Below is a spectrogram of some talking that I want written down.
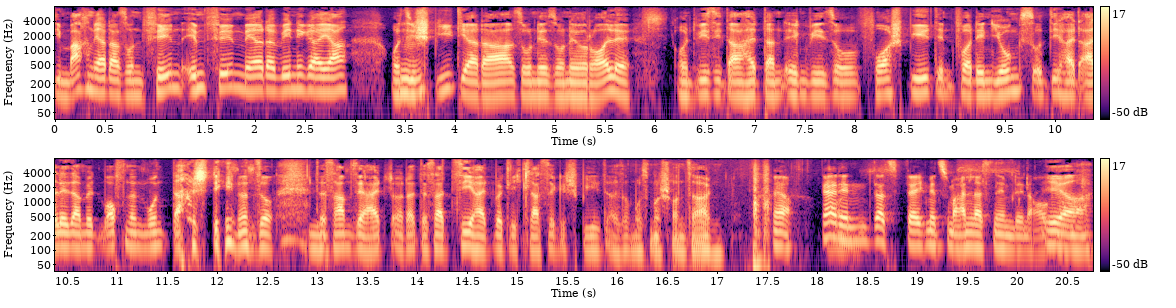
die machen ja da so einen Film im Film mehr oder weniger ja und sie Mhm. spielt ja da so eine so eine Rolle und wie sie da halt dann irgendwie so vorspielt in, vor den Jungs und die halt alle da mit dem offenen Mund dastehen und so. Mhm. Das haben sie halt oder das hat sie halt wirklich klasse gespielt, also muss man schon sagen. Ja, ja den, das werde ich mir zum Anlass nehmen, den auch Ja.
